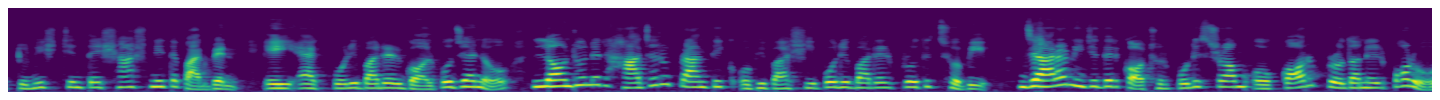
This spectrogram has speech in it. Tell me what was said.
একটু নিশ্চিন্তে শ্বাস নিতে পারবেন। এই এক পরিবারের গল্প যেন লন্ডনের হাজারো প্রান্তিক অভিবাসী পরিবারের প্রতিচ্ছবি। যারা নিজেদের কঠোর পরিশ্রম ও কর প্রদানের পরও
